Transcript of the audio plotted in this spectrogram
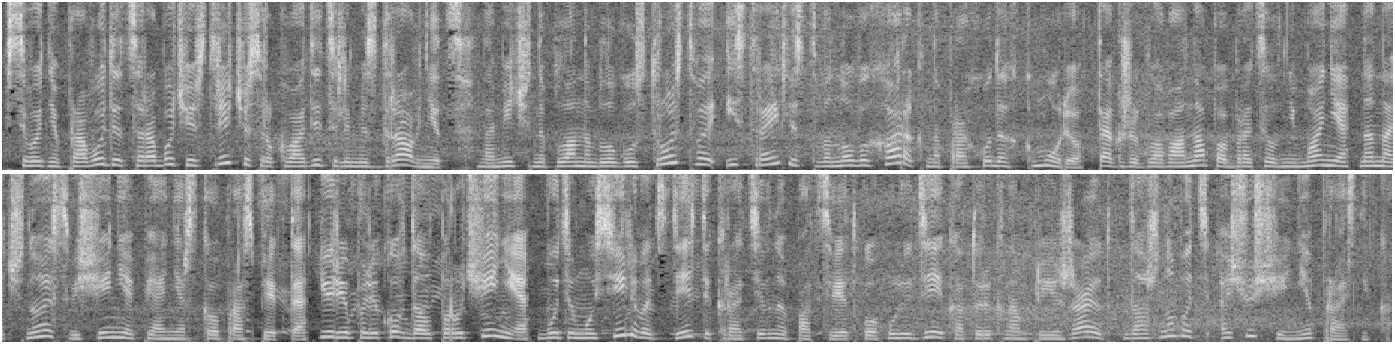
Сегодня проводятся рабочие встречи с руководителями здравниц. Намечены планы благоустройства и строительства новых арок на проходах к морю. Также глава Анапы обратил внимание на ночное освещение Пионерского проспекта. Юрий Поляков дал поручение. Будем усиливать здесь декоративную подсветку. У людей, которые к нам приезжают, должно быть ощущение праздника.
